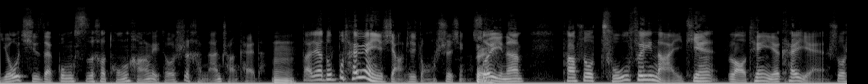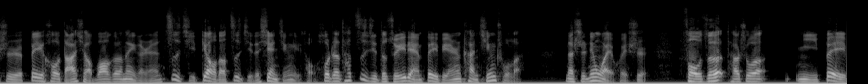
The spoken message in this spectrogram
尤其在公司和同行里头是很难传开的，嗯，大家都不太愿意讲这种事情，所以呢，他说，除非哪一天老天爷开眼，说是背后打小报告那个人自己掉到自己的陷阱里头，或者他自己的嘴脸被别人看清楚了，那是另外一回事。否则，他说你被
